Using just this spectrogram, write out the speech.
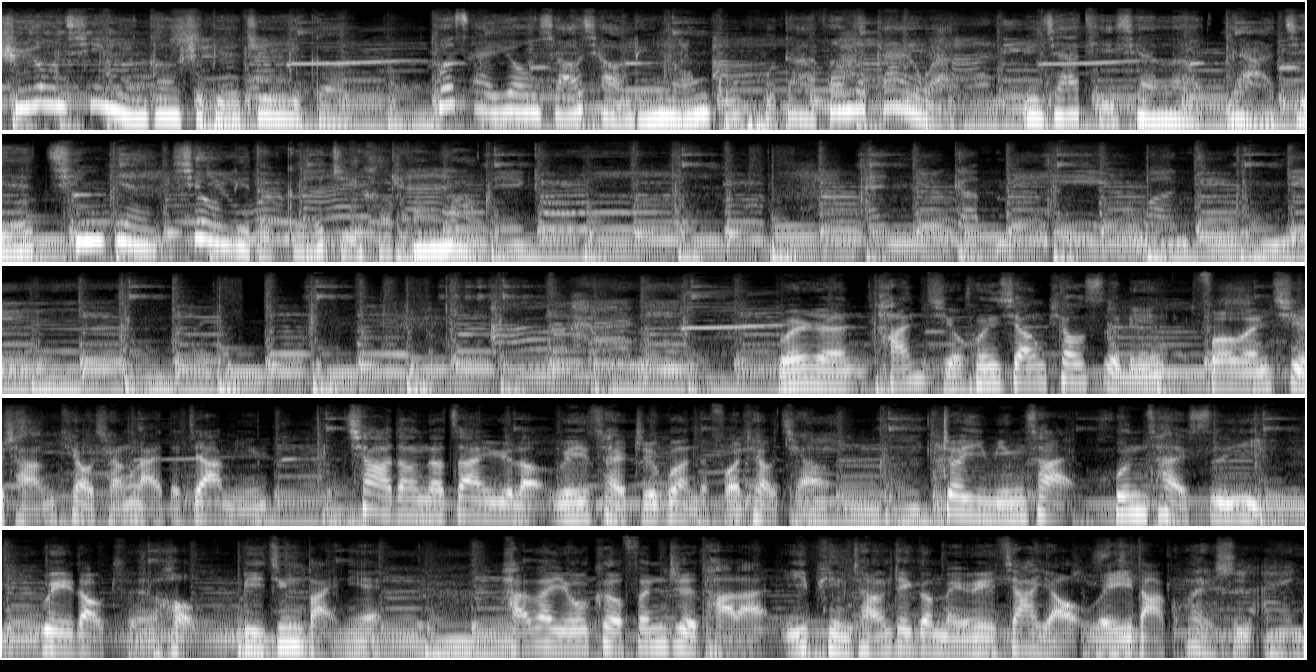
使用器皿更是别具一格，多采用小巧玲珑、古朴大方的盖碗，愈加体现了雅洁、轻便、秀丽的格局和风貌。文人谈起荤香飘四邻，佛闻气长跳墙来的佳名，恰当的赞誉了微菜之冠的佛跳墙。这一名菜荤菜四溢，味道醇厚，历经百年，海外游客纷至沓来，以品尝这个美味佳肴为一大快事。Like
